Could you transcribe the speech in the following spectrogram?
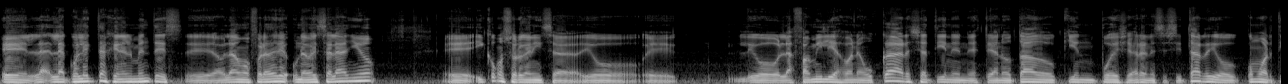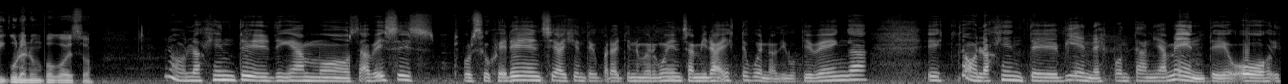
Eh, la, la colecta generalmente es, eh, hablábamos fuera una vez al año. Eh, ¿Y cómo se organiza? Digo, eh, digo, las familias van a buscar, ya tienen este anotado quién puede llegar a necesitar. Digo, ¿cómo articulan un poco eso? No, la gente, digamos, a veces por sugerencia, hay gente que para tiene vergüenza, mira, este, bueno, digo que venga. Eh, no, la gente viene espontáneamente o eh,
